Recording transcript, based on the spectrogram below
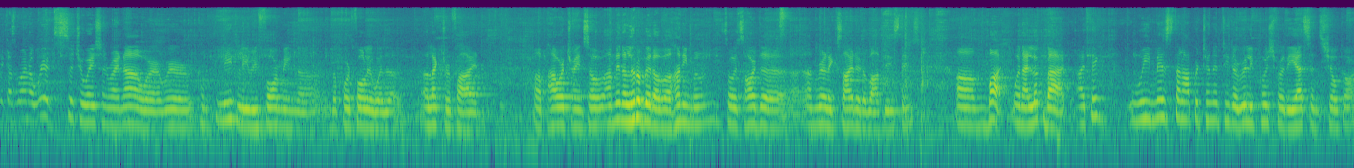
because we're in a weird situation right now where we're completely reforming uh, the portfolio with an electrified uh, powertrain. So I'm in a little bit of a honeymoon, so it's hard to, I'm really excited about these things. Um, but when I look back, I think we missed an opportunity to really push for the Essence show car.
